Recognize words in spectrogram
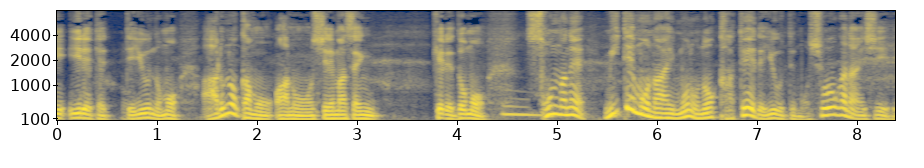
い入れてっていうのもあるのかも、あの、知れませんけれども、そんなね、見てもないものの過程で言うてもしょうがないし、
